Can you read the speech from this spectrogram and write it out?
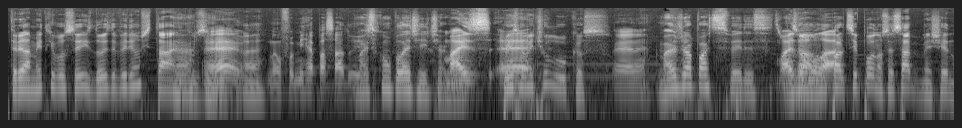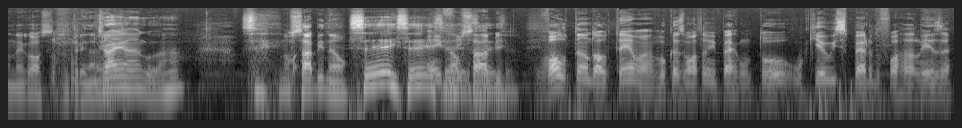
Treinamento que vocês dois deveriam estar, é. inclusive. É, é, não foi me repassado isso. Mais complete aí, Thiago. Mas, é, Principalmente o Lucas. É, né? Mas eu já participei desse. Mas não, vamos lá. Não participou, não. Você sabe mexer no negócio do treinamento? Triangle, aham. Uh -huh. Não sabe, não. Sei, sei, sei. Não sabe. Sei, sei. Voltando ao tema, Lucas Mota me perguntou o que eu espero do Fortaleza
